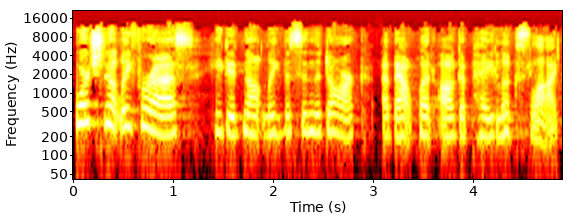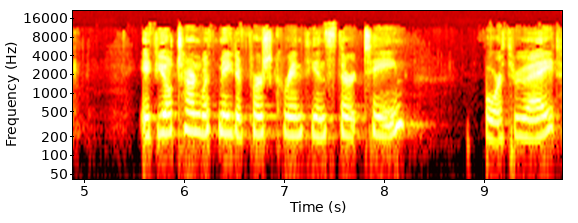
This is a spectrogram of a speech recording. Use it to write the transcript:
Fortunately for us, he did not leave us in the dark about what agape looks like. If you'll turn with me to 1 Corinthians 13, 4 through 8,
